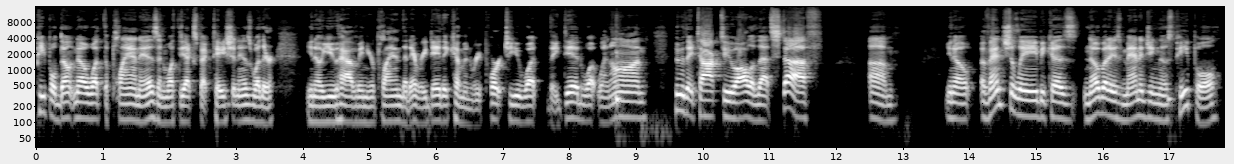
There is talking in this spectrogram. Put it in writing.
people don't know what the plan is and what the expectation is, whether you know you have in your plan that every day they come and report to you what they did what went on who they talked to all of that stuff um, you know eventually because nobody's managing those people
